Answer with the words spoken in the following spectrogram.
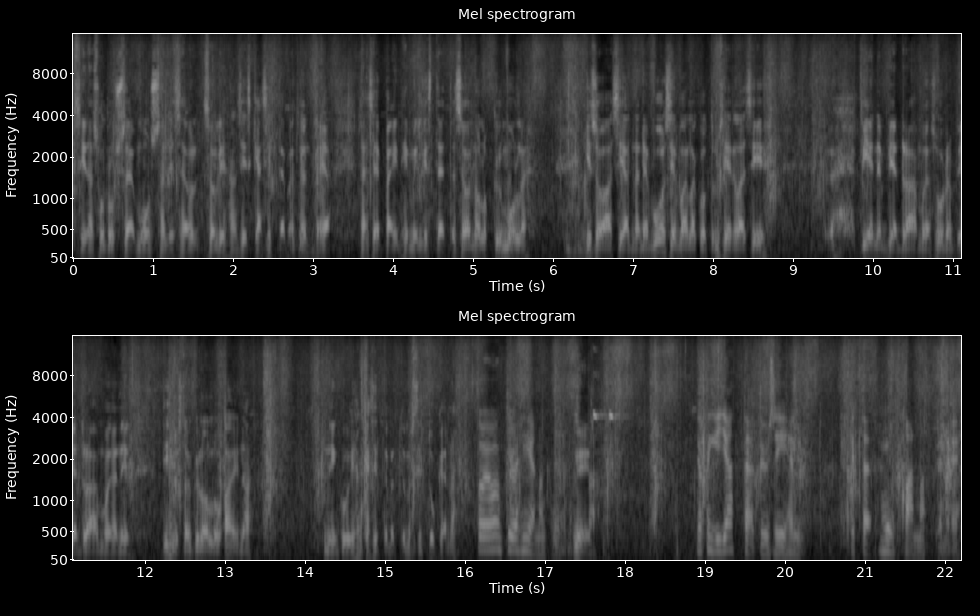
siinä surussa ja muussa, niin se oli, se oli ihan siis käsittämätöntä ja lähes epäinhimillistä, että se on ollut kyllä mulle iso asia. Näiden vuosien varrella, kun on erilaisia äh, pienempiä draamoja, suurempia draamoja, niin ihmiset on kyllä ollut aina niin kuin ihan käsittämättömästi tukena. Toi on kyllä hienon kuulosta. Niin. Jotenkin jättäytyy siihen, että muut kannattelee.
